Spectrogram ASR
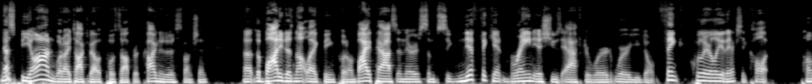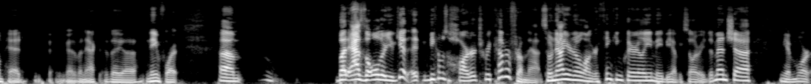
that's beyond what I talked about with postoperative cognitive dysfunction. Uh, the body does not like being put on bypass, and there's some significant brain issues afterward where you don't think clearly. They actually call it pump head, kind of an act, the uh, name for it. Um, but as the older you get, it becomes harder to recover from that. So now you're no longer thinking clearly. Maybe you have accelerated dementia you have more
